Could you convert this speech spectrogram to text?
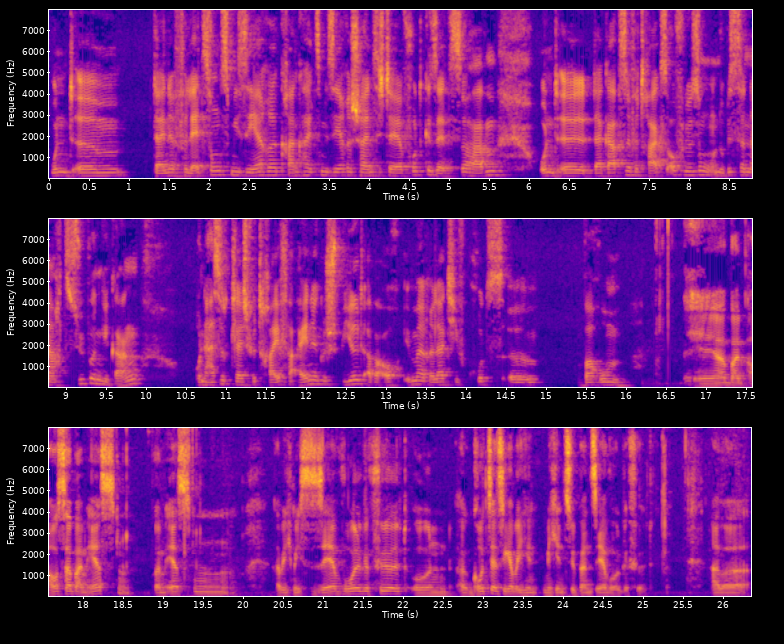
und ähm, deine Verletzungsmisere, Krankheitsmisere scheint sich da ja fortgesetzt zu haben. Und äh, da gab es eine Vertragsauflösung und du bist dann nach Zypern gegangen und hast du gleich für drei Vereine gespielt, aber auch immer relativ kurz. Äh, warum? Ja, beim, außer beim ersten. Beim ersten habe ich mich sehr wohl gefühlt und äh, grundsätzlich habe ich mich in Zypern sehr wohl gefühlt. Aber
